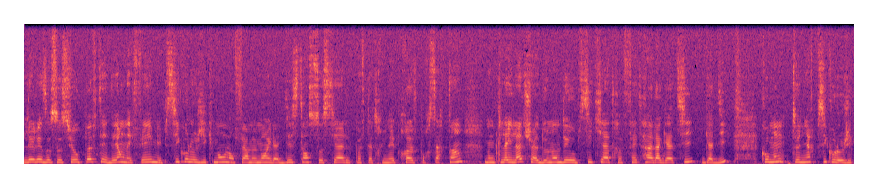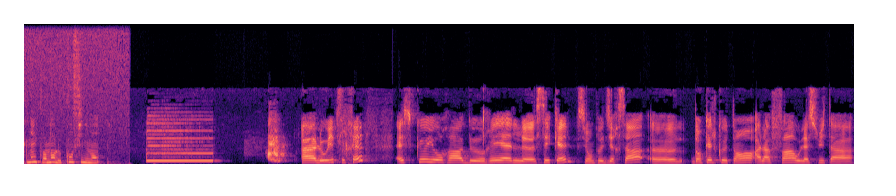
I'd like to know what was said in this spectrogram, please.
Les réseaux sociaux peuvent aider en effet, mais psychologiquement, l'enfermement et la distance sociale peuvent être une épreuve pour certains. Donc Leïla, tu as demandé au psychiatre Fetha Lagati Gadi comment tenir psychologiquement pendant le confinement. Allô? Allô, oui, est-ce qu'il y aura de réelles séquelles, si on peut dire ça, euh, dans quelques temps, à la fin ou la suite à,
